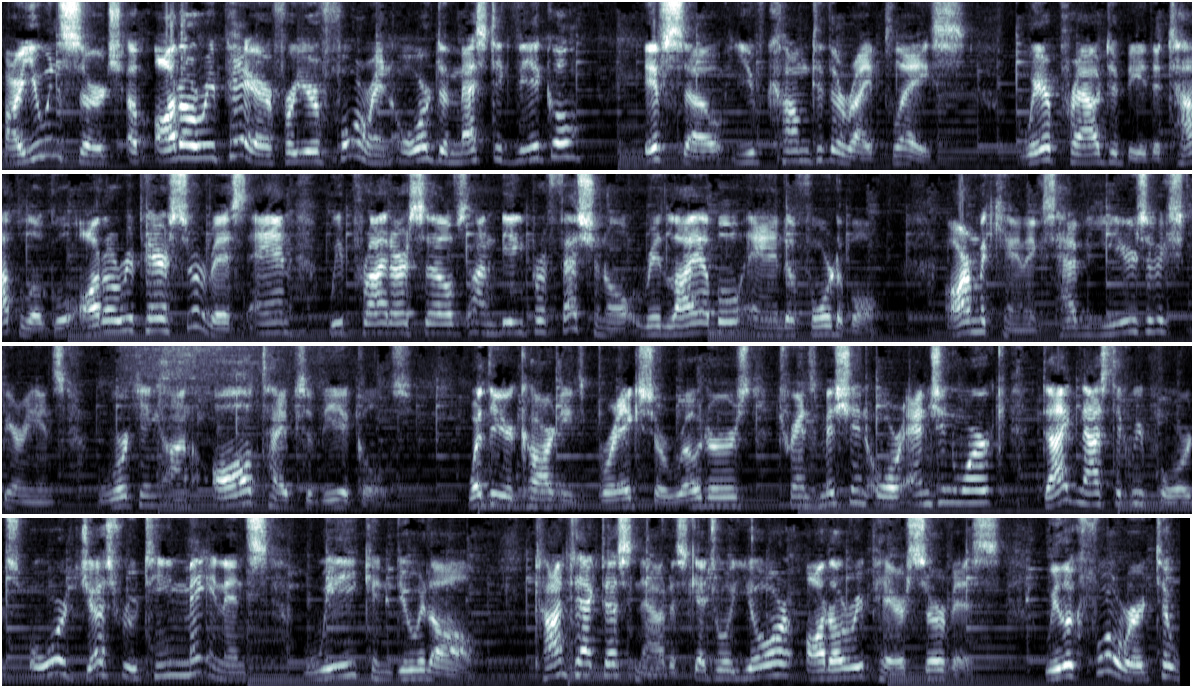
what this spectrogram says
Are you in search of auto repair for your foreign or domestic vehicle? If so, you've come to the right place. We're proud to be the top local auto repair service and we pride ourselves on being professional, reliable, and affordable. Our mechanics have years of experience working on all types of vehicles. Whether your car needs brakes or rotors, transmission or engine work, diagnostic reports, or just routine maintenance, we can do it all. Contact us now to schedule your auto repair service. We look forward to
